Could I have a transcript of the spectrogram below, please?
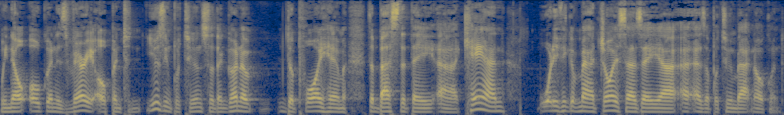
We know Oakland is very open to using platoons, so they're going to deploy him the best that they uh, can. What do you think of Matt Joyce as a uh, as a platoon bat in Oakland?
